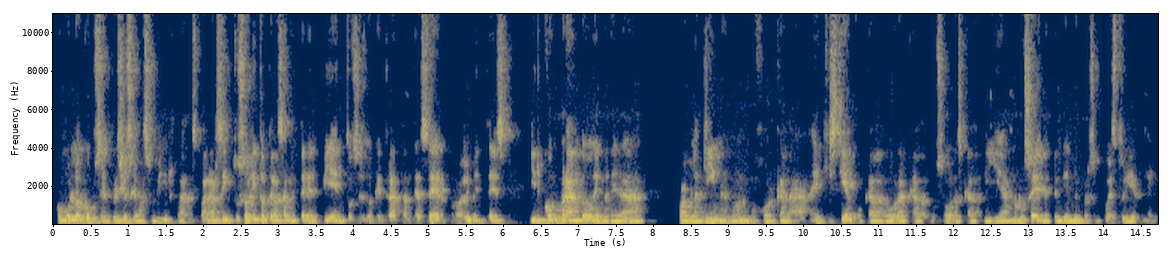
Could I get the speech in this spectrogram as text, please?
como loco, pues el precio se va a subir, va a dispararse y tú solito te vas a meter el pie. Entonces, lo que tratan de hacer probablemente es ir comprando de manera paulatina, ¿no? A lo mejor cada X tiempo, cada hora, cada dos horas, cada día, no lo sé, dependiendo del presupuesto y el,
